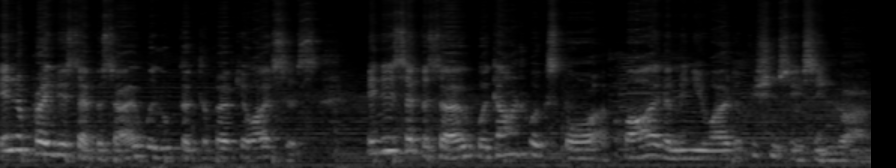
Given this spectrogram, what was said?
In the previous episode we looked at tuberculosis. In this episode we're going to explore acquired immunodeficiency syndrome.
